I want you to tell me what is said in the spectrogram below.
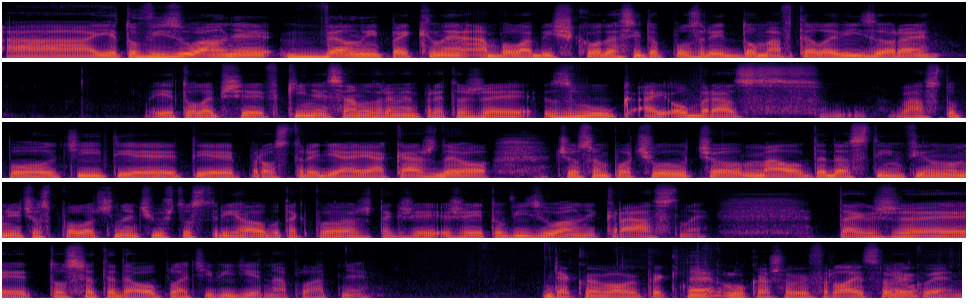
A je to vizuálne veľmi pekné a bola by škoda si to pozrieť doma v televízore, je to lepšie v kine samozrejme, pretože zvuk aj obraz vás to pohltí, tie, tie prostredia. Ja každého, čo som počul, čo mal teda s tým filmom niečo spoločné, či už to striha, alebo tak povedal, že, takže, že je to vizuálne krásne. Takže to sa teda oplatí vidieť na platne. Ďakujem veľmi pekne Lukášovi Frlajsovi. Ďakujem.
